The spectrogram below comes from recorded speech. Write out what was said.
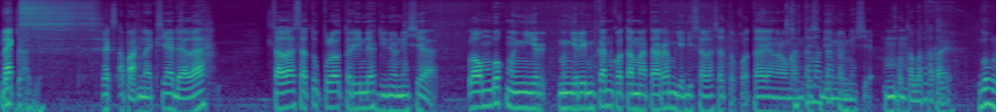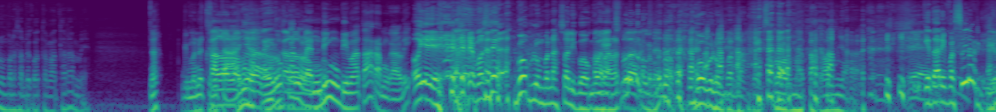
Next. Next apa Nextnya adalah salah satu pulau terindah di Indonesia. Lombok mengir- mengirimkan kota Mataram jadi salah satu kota yang romantis di Mataram. Indonesia. Mm-mm. kota Kota Mataram ya. Gue belum pernah sampai kota Mataram ya. nah gimana Kalau ceritanya eh, lu kalau kan Lombok. landing di Mataram kali Oh iya iya, iya. maksudnya gue belum pernah sorry gue gue Mengeksplor. gue belum pernah explore Mataramnya. Iya. Kita reverse lagi.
